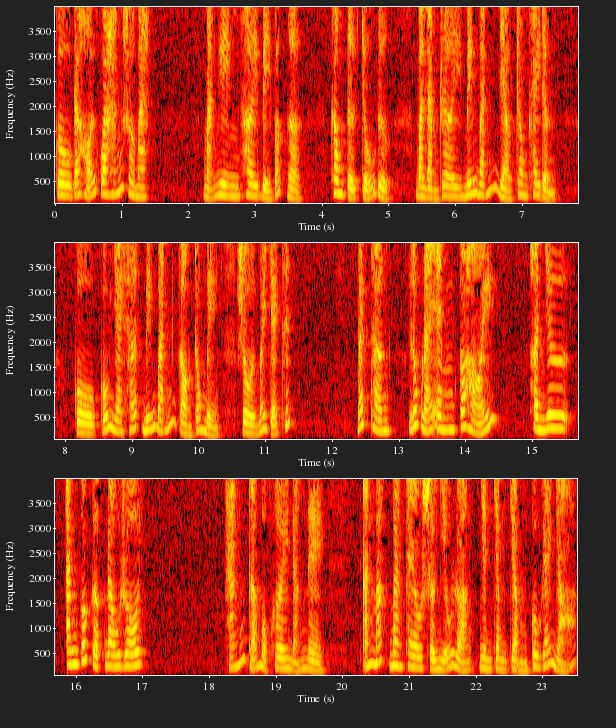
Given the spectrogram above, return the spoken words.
Cô đã hỏi qua hắn rồi mà. Mạng nghiêng hơi bị bất ngờ, không tự chủ được mà làm rơi miếng bánh vào trong khay đựng. Cô cố nhai hết miếng bánh còn trong miệng rồi mới giải thích. Bách thần, lúc nãy em có hỏi, hình như anh có gật đầu rồi. Hắn thở một hơi nặng nề, ánh mắt mang theo sự nhiễu loạn nhìn chầm chầm cô gái nhỏ.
